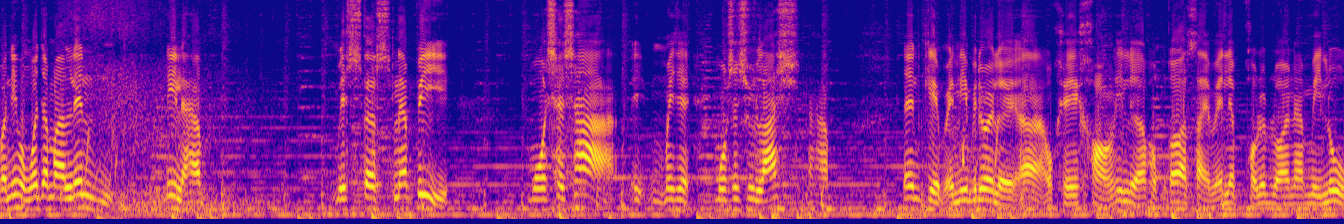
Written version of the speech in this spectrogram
วันนี้ผมก็จะมาเล่นนี่แหละครับ Mr. Snappy โมชาชาไม่ใช่โมชาชูลัชนะครับ เล่นเก็บไอ้นี่ไปด้วยเลยอ่าโอเคของที่เหลือผมก็ใส่ไว้เรียบครบเรียบร้อยนะมีลูก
